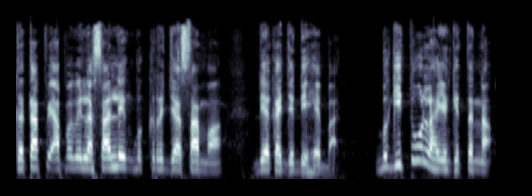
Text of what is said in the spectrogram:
Tetapi apabila saling bekerja sama, dia akan jadi hebat. Begitulah yang kita nak.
